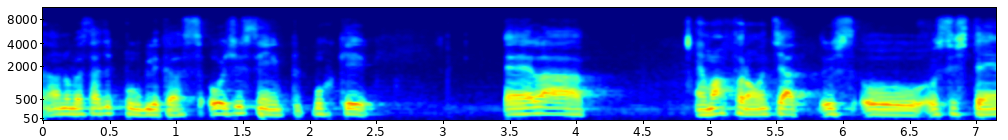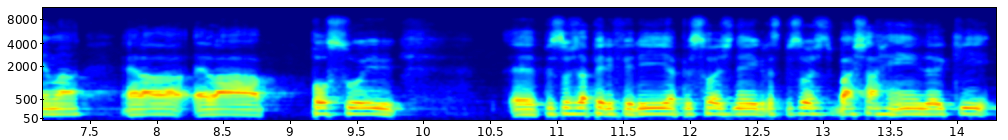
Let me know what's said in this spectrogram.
a universidade pública, hoje e sempre, porque ela é uma fronte, o, o sistema, ela, ela possui é, pessoas da periferia, pessoas negras, pessoas de baixa renda, que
